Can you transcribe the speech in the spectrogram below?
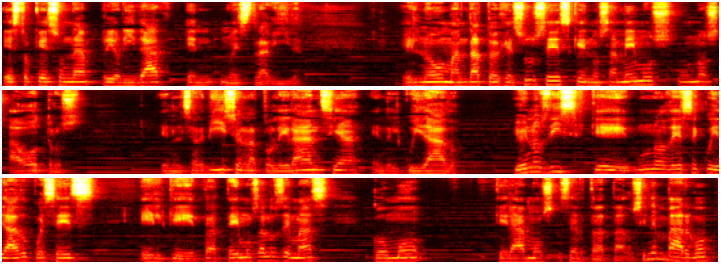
esto que es una prioridad en nuestra vida. El nuevo mandato de Jesús es que nos amemos unos a otros, en el servicio, en la tolerancia, en el cuidado. Y hoy nos dice que uno de ese cuidado pues es el que tratemos a los demás como queramos ser tratados. Sin embargo,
